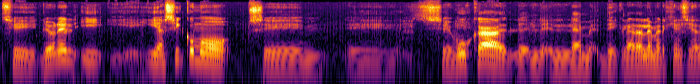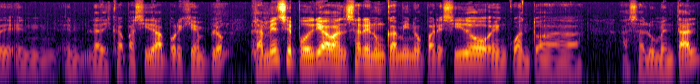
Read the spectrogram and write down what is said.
Sí, Leonel, y, así como se, eh, se busca declarar la emergencia en, la discapacidad, por ejemplo, ¿también se podría avanzar en un camino parecido en cuanto a, salud mental?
